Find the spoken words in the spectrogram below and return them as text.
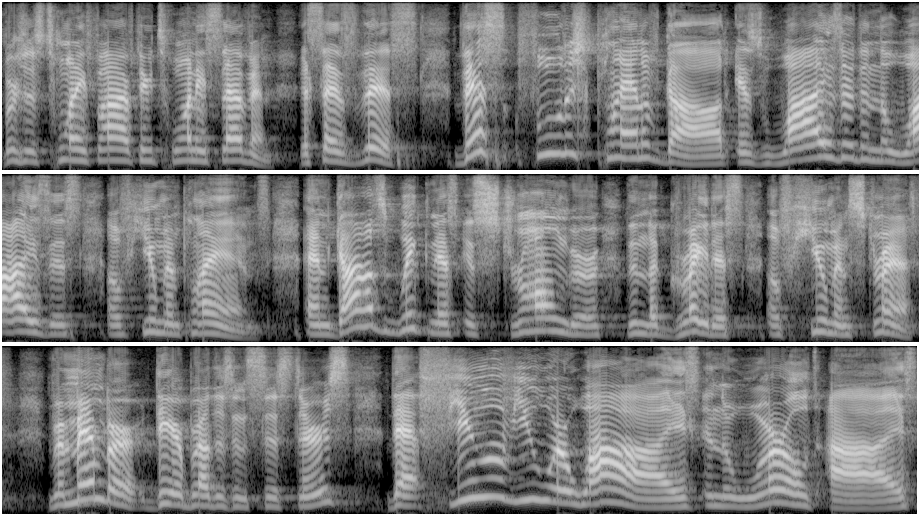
verses 25 through 27. It says this This foolish plan of God is wiser than the wisest of human plans, and God's weakness is stronger than the greatest of human strength. Remember, dear brothers and sisters, that few of you were wise in the world's eyes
